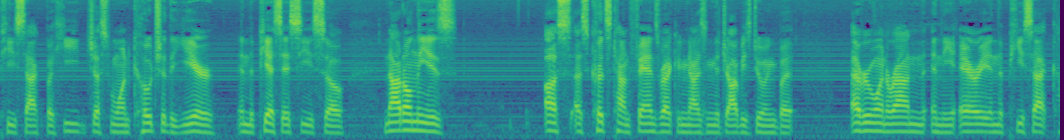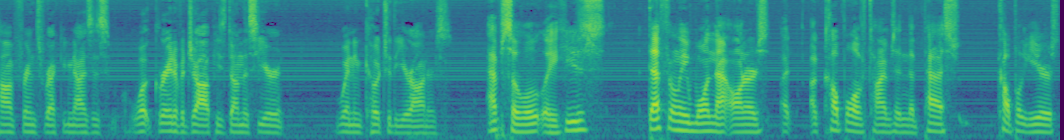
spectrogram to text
PSAC, but he just won coach of the year in the PSAC, so not only is us as Kutztown fans recognizing the job he's doing, but everyone around in the area in the PSAC conference recognizes what great of a job he's done this year winning Coach of the Year honors. Absolutely, he's definitely won that honors a, a couple of times in the past couple years.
